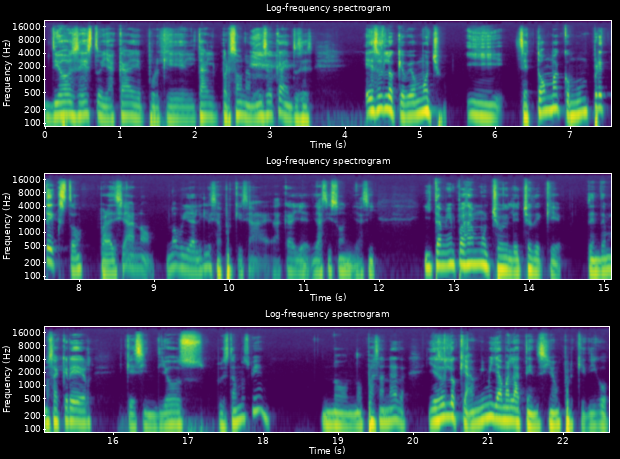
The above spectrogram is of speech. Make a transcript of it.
Dios esto y acá eh, porque el tal persona me hizo acá. Entonces, eso es lo que veo mucho. Y se toma como un pretexto para decir, ah, no, no voy a la iglesia porque ah, acá ya, ya así son y así. Y también pasa mucho el hecho de que tendemos a creer que sin Dios, pues estamos bien. no, no pasa nada. Y eso es lo que a mí me llama la atención porque digo,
